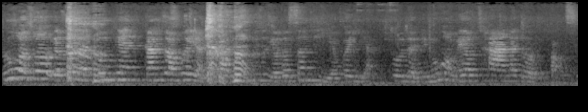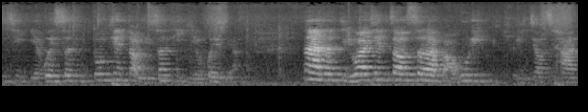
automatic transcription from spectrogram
如果说有的人冬天干燥会痒的话，是不是有的身体也会痒，对不对？你如果没有擦那个保湿剂，也会生冬天到你身体也会痒。那的紫外线照射啊，保护力比较差的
